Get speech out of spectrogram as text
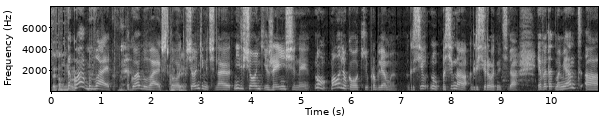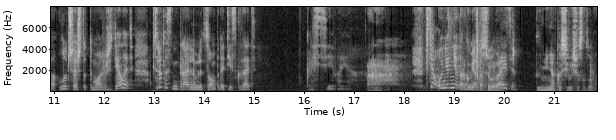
Поэтому Такое бывает. Такое бывает, что Окей. девчонки начинают, не девчонки, женщины, ну, мало ли у кого какие проблемы, агрессив, ну, пассивно агрессировать на тебя. И в этот момент а, лучшее, что ты можешь сделать, абсолютно с нейтральным лицом подойти и сказать «красивая». Все, у нее нет аргументов, Всё, да. понимаете? ты меня красивой сейчас назвал.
